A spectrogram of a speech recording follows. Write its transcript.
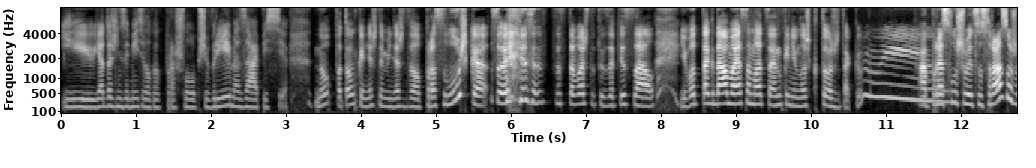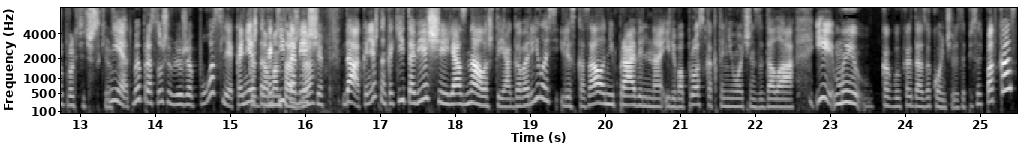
и я даже не заметила, как прошло вообще время записи. Но потом, конечно, меня ждала прослушка с того, что ты записал. И вот тогда моя самооценка немножко тоже так... А прослушивается сразу же практически? Нет, мы прослушивали уже после. Конечно, какие-то вещи... Да? да, конечно, какие-то вещи я знала, что я оговорилась или сказала неправильно, или вопрос как-то не очень задала. И мы, как бы, когда закончили записывать подкаст,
